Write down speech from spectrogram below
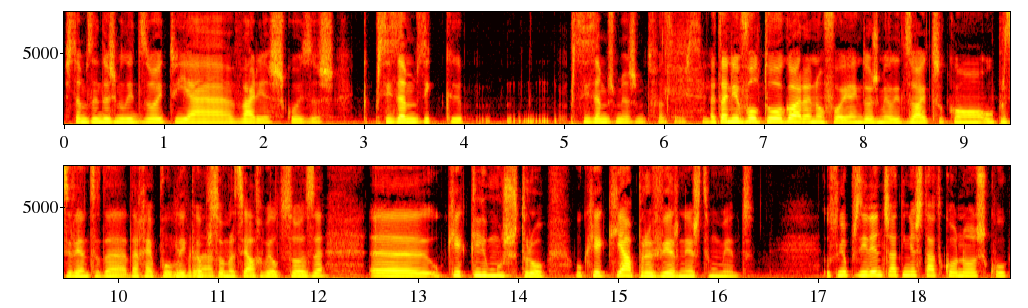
estamos em 2018 e há várias coisas que precisamos e que precisamos mesmo de fazer. Sim. A Tânia voltou agora, não foi? Em 2018, com o Presidente da, da República, é o professor Marcial Rebelo de Souza. Uh, o que é que lhe mostrou? O que é que há para ver neste momento? O Sr. Presidente já tinha estado connosco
